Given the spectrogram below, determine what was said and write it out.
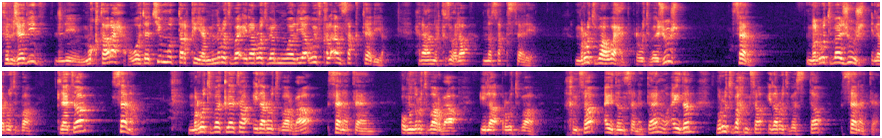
في الجديد اللي مقترح هو تتم الترقية من رتبة إلى الرتبة الموالية وفق الأنساق التالية. حنا غنركزوا على النسق السريع. من رتبة واحد رتبة جوج سنة. من رتبة جوج إلى رتبة ثلاثة سنة. من رتبة ثلاثة إلى رتبة أربعة سنتان. ومن رتبة أربعة إلى رتبة خمسة أيضا سنتان وأيضا من رتبة خمسة إلى رتبة ستة سنتان.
